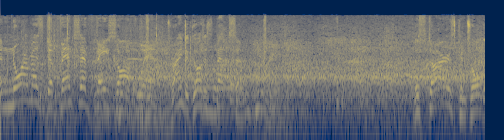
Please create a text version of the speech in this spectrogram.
An enormous defensive face-off win. Trying to go to Spezza. The Stars control the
